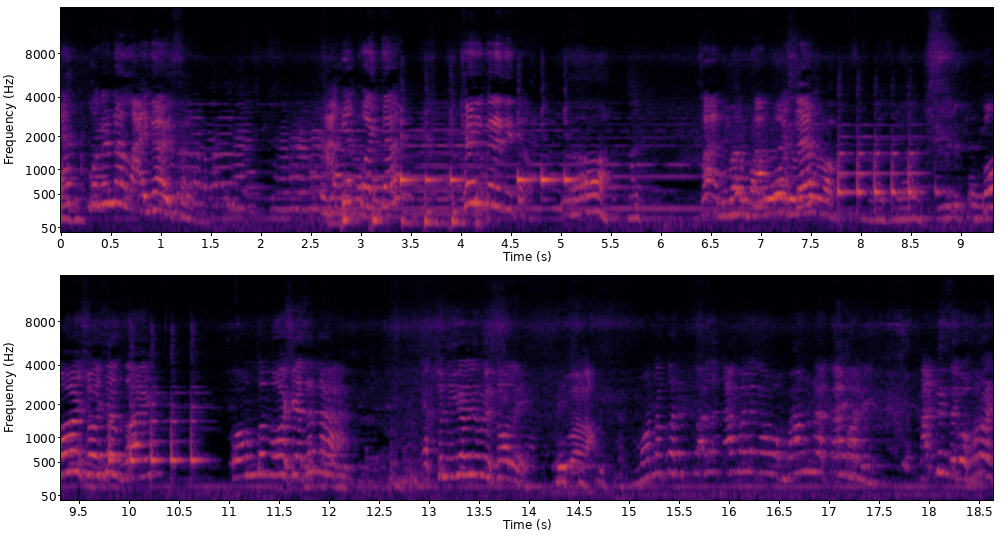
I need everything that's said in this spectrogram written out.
এক কোণে না লাইনে আইছে আগে কইতা ফের করে বসে বয়স হয়েছে যাই কম তো বয়স আছে না একশো নিরানব্বই চলে মনে করে কামো মাং না কামালে হাতিন দেবো হরাই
